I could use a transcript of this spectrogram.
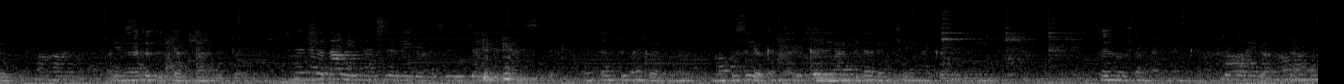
就他就是比较大就对了。是那个大明禅师的那个，还是在你的禅师的？好像是那个，你们不是有看到一个吗？比较年轻那个，最后上来那个，最后那个，哦哦，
